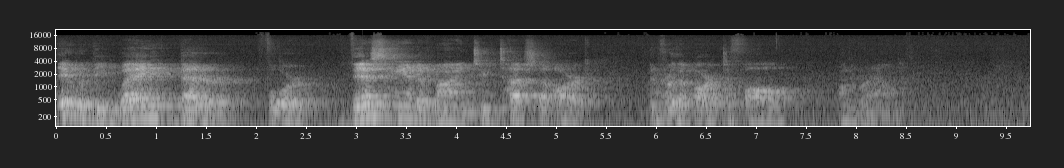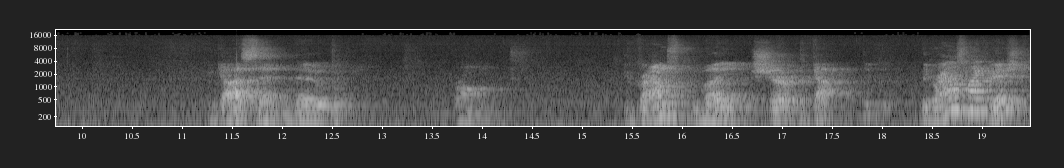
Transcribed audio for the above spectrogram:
It would be way better for this hand of mine to touch the ark than for the ark to fall on the ground. And God said, No, wrong. The ground's muddy, sure. God, the, the ground's my creation.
